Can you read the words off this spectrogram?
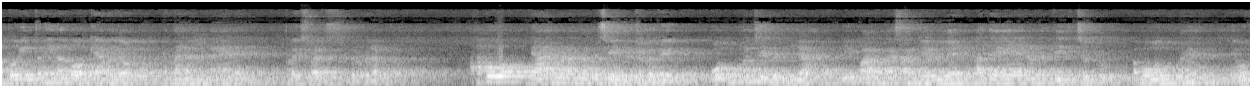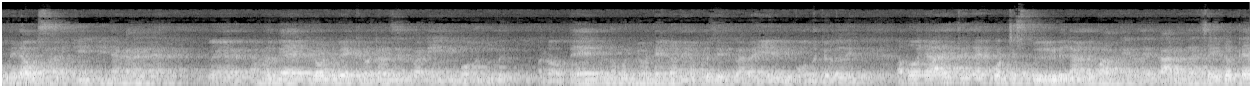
അപ്പോൾ ഇത്രയും നമുക്ക് ഓക്കെ ആണല്ലോ എന്നാൽ നമ്മൾ നേരെ പ്ലേസ് ഇതിലൂടെ കടക്കാം. അപ്പോൾ ഞാനിവിടെ എന്തൊക്കെ ചെയ്തിട്ടുള്ളത്? ഒന്നും ചെയ്തിട്ടില്ല. ഈ പറഞ്ഞ സംഖ്യകളിലെ അത് നേരെ തിരിച്ചിട്ടു. അപ്പോൾ ഒന്ന് ഒന്നിൽ അവസാനിക്കും. പിന്നെ അങ്ങനെ നമ്മൾ ബാക്കിലോട്ട് ബാക്കിലോട്ടാണ് ശരിക്കും പറഞ്ഞാൽ എഴുതി പോന്നിട്ടുള്ളത്. കണ്ടോ? ബാക്കിൽ നിന്ന് മുന്നോട്ടേക്കാണ് നമ്മൾ ശരിക്കും പറഞ്ഞാൽ എഴുതി പോന്നിട്ടുള്ളത്. അപ്പോൾ ഞാൻ ഇത്രയും തന്നെ കുറച്ച് സ്പീഡിലാണ് പറഞ്ഞിരുന്നത് കാരണം എന്താ വെച്ചാൽ ഇതൊക്കെ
